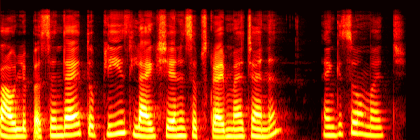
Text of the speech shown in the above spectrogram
पावले पसंद आए तो please like share and subscribe my channel thank you so much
